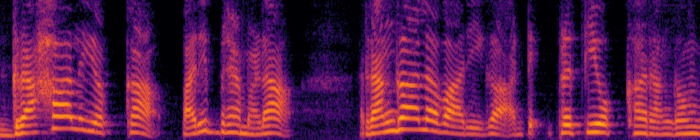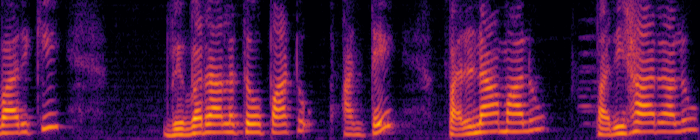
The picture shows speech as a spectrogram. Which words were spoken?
గ్రహాల యొక్క పరిభ్రమణ రంగాల వారీగా అంటే ప్రతి ఒక్క రంగం వారికి వివరాలతో పాటు అంటే పరిణామాలు పరిహారాలు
